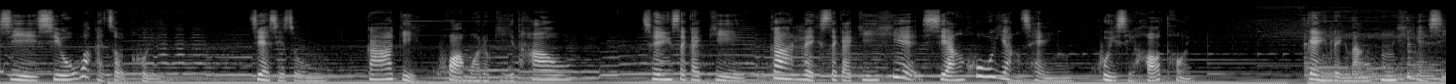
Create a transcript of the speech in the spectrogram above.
是收获嘅节气。这时阵，家己跨满了枝头，青色嘅枝加绿色嘅枝叶相互映衬，非常好看。更令人欢喜的是，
